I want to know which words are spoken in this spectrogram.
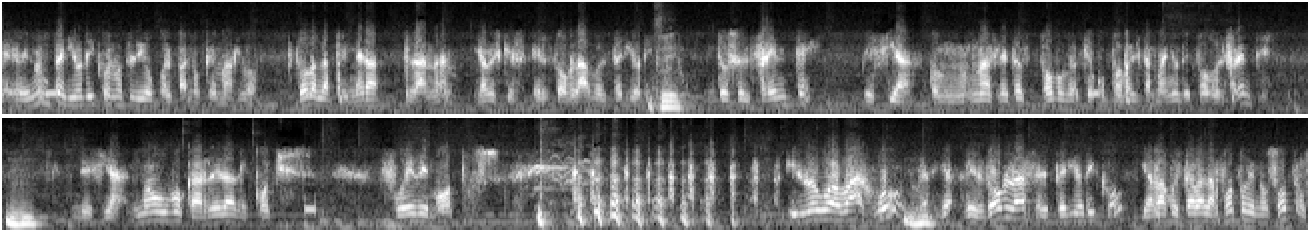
eh, en un periódico, no te digo cuál para no quemarlo, toda la primera plana, ya ves que es el doblado el periódico. Entonces el frente decía con unas letras todo lo que ocupaba el tamaño de todo el frente. Decía, no hubo carrera de coches, fue de motos. y luego abajo, ya, desdoblas el periódico y abajo estaba la foto de nosotros,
